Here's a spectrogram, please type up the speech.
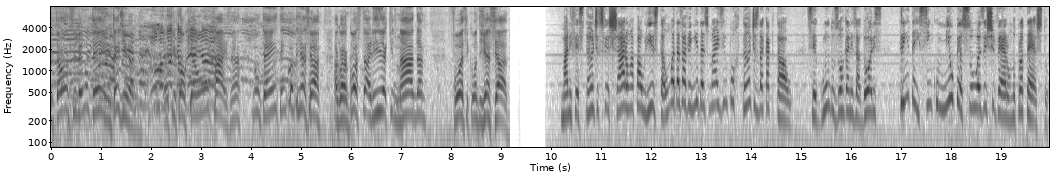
Então, se bem não tem, não tem dinheiro. É que qualquer um faz, né? Não tem, tem que contingenciar. Agora, gostaria que nada fosse contingenciado. Manifestantes fecharam a Paulista, uma das avenidas mais importantes da capital. Segundo os organizadores, 35 mil pessoas estiveram no protesto.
